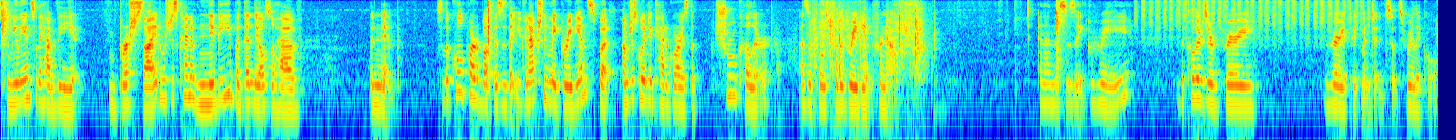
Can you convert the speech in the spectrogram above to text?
chameleon, so they have the brush side, which is kind of nibby, but then they also have the nib. So the cool part about this is that you can actually make gradients, but I'm just going to categorize the true color as opposed to the gradient for now. And then this is a gray. The colors are very, very pigmented, so it's really cool.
